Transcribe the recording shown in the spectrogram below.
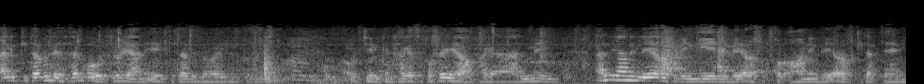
قال الكتاب اللي يحبه؟ قلت له يعني إيه الكتاب اللي هو يحبه قلت يمكن حاجة ثقافية أو حاجة علمية. قال لي يعني اللي يقرأ في الإنجيل اللي يقرأ في القرآن اللي يقرأ في كتاب تاني.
